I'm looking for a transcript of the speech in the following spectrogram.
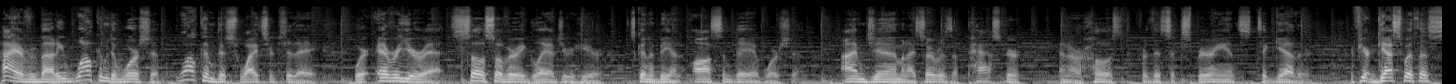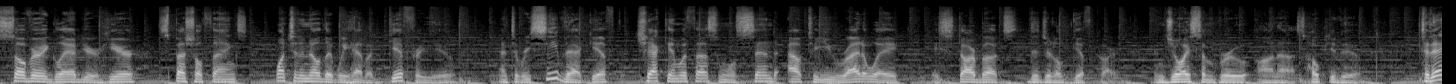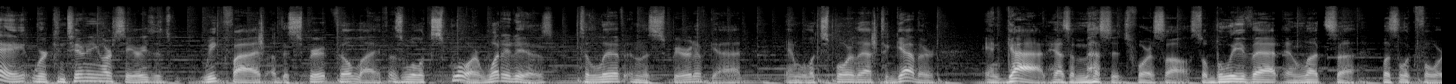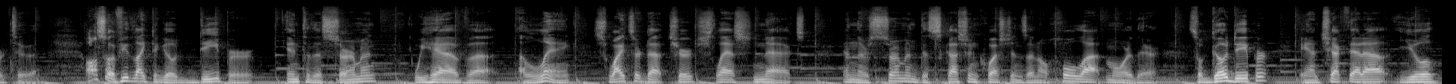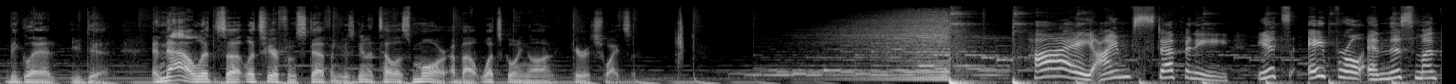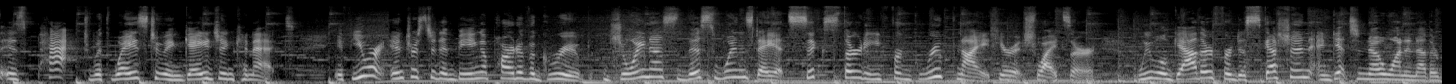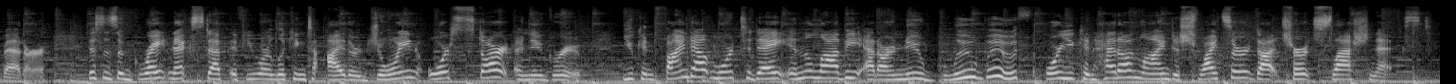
Hi, everybody. Welcome to worship. Welcome to Schweitzer today, wherever you're at. So, so very glad you're here. It's going to be an awesome day of worship. I'm Jim, and I serve as a pastor and our host for this experience together. If you're a guest with us, so very glad you're here. Special thanks. Want you to know that we have a gift for you. And to receive that gift, check in with us and we'll send out to you right away a Starbucks digital gift card. Enjoy some brew on us. Hope you do. Today, we're continuing our series. It's week five of the Spirit filled life as we'll explore what it is to live in the Spirit of God. And we'll explore that together. And God has a message for us all. So believe that and let's, uh, let's look forward to it. Also, if you'd like to go deeper into the sermon, we have uh, a link, schweitzer.church slash next, and there's sermon discussion questions and a whole lot more there. So go deeper and check that out. You'll be glad you did. And now let's, uh, let's hear from Stephanie, who's going to tell us more about what's going on here at Schweitzer. Hi, I'm Stephanie. It's April, and this month is packed with ways to engage and connect. If you are interested in being a part of a group, join us this Wednesday at 6:30 for group night here at Schweitzer. We will gather for discussion and get to know one another better. This is a great next step if you are looking to either join or start a new group. You can find out more today in the lobby at our new blue booth, or you can head online to schweitzer.church/next.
